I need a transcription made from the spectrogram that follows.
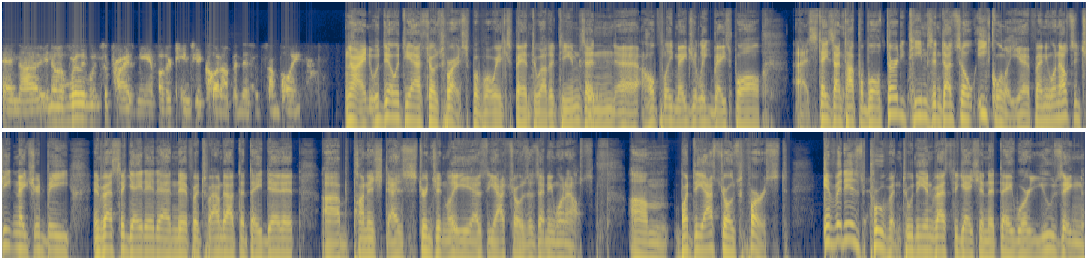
and uh, you know, it really wouldn't surprise me if other teams get caught up in this at some point. All right, we'll deal with the Astros first before we expand to other teams, and uh, hopefully Major League Baseball uh, stays on top of all 30 teams and does so equally. If anyone else is cheating, they should be investigated, and if it's found out that they did it, uh, punished as stringently as the Astros as anyone else. Um, but the Astros first if it is proven through the investigation that they were using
